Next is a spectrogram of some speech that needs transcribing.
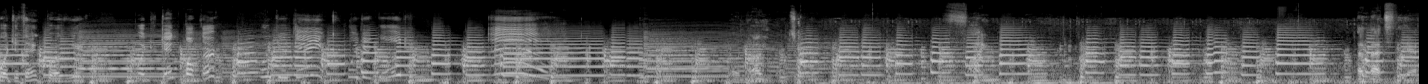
What'd you think, Boogie? What'd you think, Booker? What'd you think? Was it good? Oh, now you. Fine. And that's the end.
